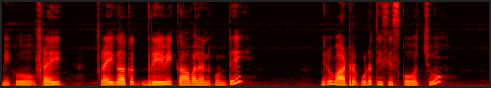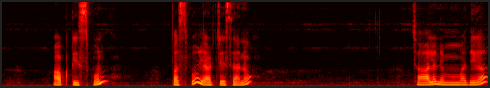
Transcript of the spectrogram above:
మీకు ఫ్రై ఫ్రై కాక గ్రేవీ కావాలనుకుంటే మీరు వాటర్ కూడా తీసేసుకోవచ్చు. హాఫ్ టీ స్పూన్ పసుపు యాడ్ చేశాను. చాలా నెమ్మదిగా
